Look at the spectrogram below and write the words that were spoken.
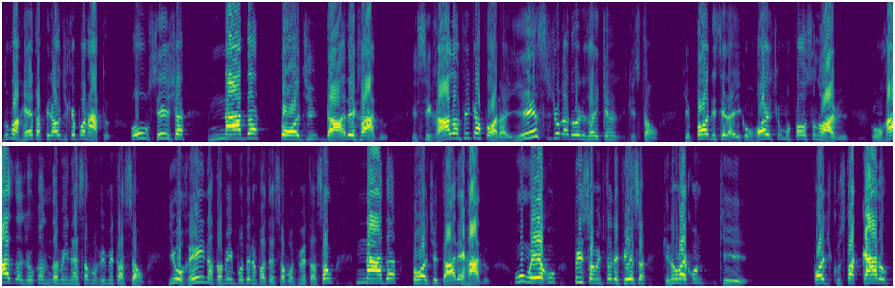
numa reta final de campeonato. Ou seja, nada pode dar errado. E se Haaland fica fora, e esses jogadores aí que, que estão que podem ser aí com Royce como falso 9, com Hazard jogando também nessa movimentação e o Reina também podendo fazer essa movimentação, nada pode dar errado. Um erro, principalmente da defesa, que não vai que pode custar caro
